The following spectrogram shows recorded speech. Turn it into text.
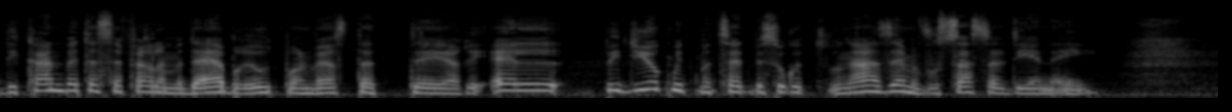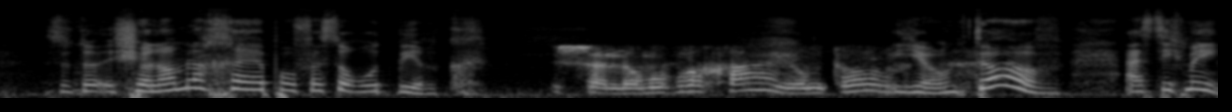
דיקן בית הספר למדעי הבריאות באוניברסיטת אריאל, בדיוק מתמצאת בסוג התזונה הזה, מבוסס על DNA. זאת, שלום לך, פרופסור רות בירק. שלום וברכה, יום טוב. יום טוב. אז תשמעי,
